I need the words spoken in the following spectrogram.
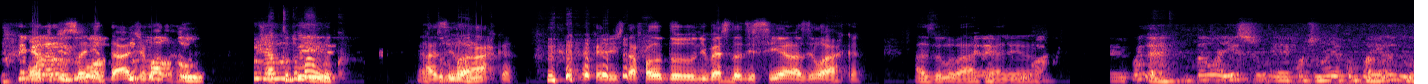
ponto de sanidade, mano. É não tudo veio. maluco. É tudo Asilo maluco. Arca. Já que a gente tá falando do universo da DC, é Asilo Arca. Asilo Arca É, ali. É, Pois é. Então é isso. É, continue acompanhando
